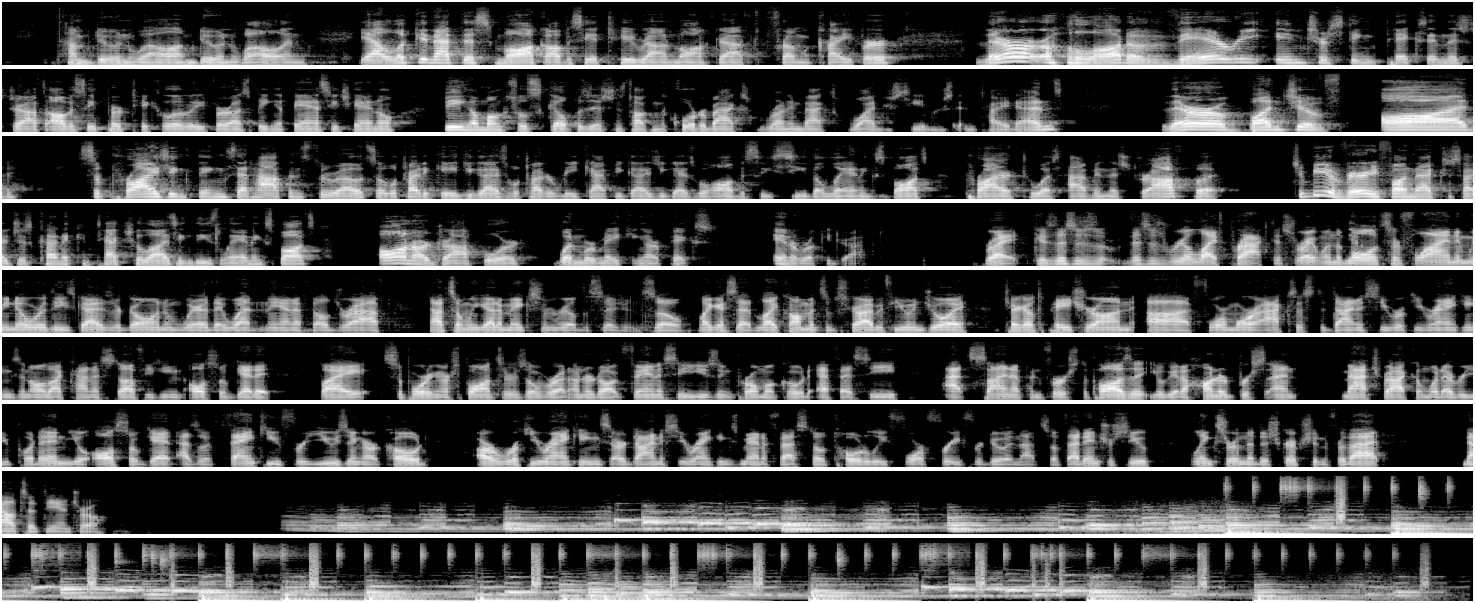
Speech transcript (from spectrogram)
I'm doing well. I'm doing well, and yeah, looking at this mock, obviously a two round mock draft from Kiper there are a lot of very interesting picks in this draft. Obviously, particularly for us being a fantasy channel, being amongst those skill positions, talking the quarterbacks, running backs, wide receivers, and tight ends. There are a bunch of odd, surprising things that happens throughout. So we'll try to gauge you guys. We'll try to recap you guys. You guys will obviously see the landing spots prior to us having this draft, but it should be a very fun exercise, just kind of contextualizing these landing spots on our draft board when we're making our picks in a rookie draft. Right, because this is this is real life practice, right? When the yeah. bullets are flying and we know where these guys are going and where they went in the NFL draft, that's when we got to make some real decisions. So, like I said, like, comment, subscribe if you enjoy. Check out the Patreon uh, for more access to Dynasty rookie rankings and all that kind of stuff. You can also get it by supporting our sponsors over at Underdog Fantasy using promo code FSE at sign up and first deposit. You'll get 100% match back on whatever you put in. You'll also get, as a thank you for using our code, our rookie rankings, our dynasty rankings manifesto totally for free for doing that. So if that interests you, links are in the description for that. Now it's at the intro.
